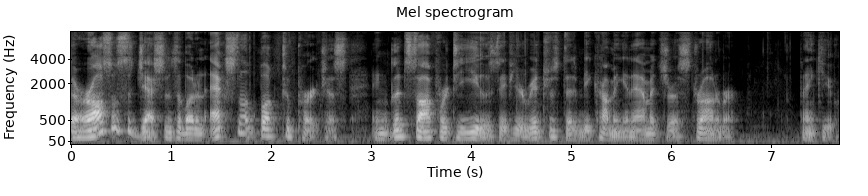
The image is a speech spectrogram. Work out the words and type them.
There are also suggestions about an excellent book to purchase and good software to use if you're interested in becoming an amateur astronomer. Thank you.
